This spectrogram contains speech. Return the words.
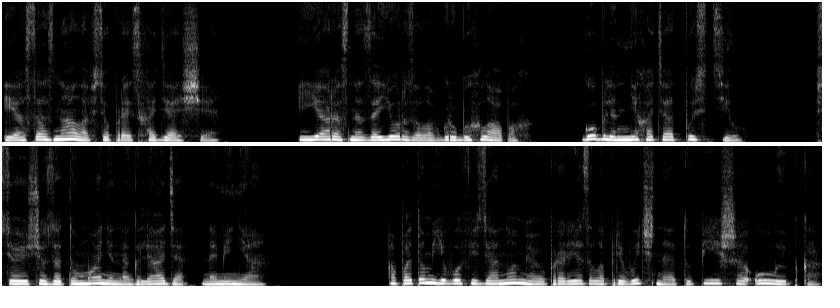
и осознала все происходящее и яростно заёрзала в грубых лапах. Гоблин нехотя отпустил, все еще затуманенно глядя на меня. А потом его физиономию прорезала привычная тупейшая улыбка,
